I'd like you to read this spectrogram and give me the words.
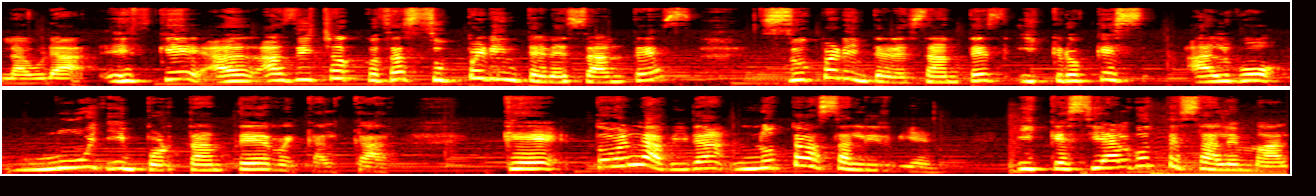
Laura, es que has dicho cosas súper interesantes, súper interesantes y creo que es algo muy importante recalcar, que todo en la vida no te va a salir bien y que si algo te sale mal,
